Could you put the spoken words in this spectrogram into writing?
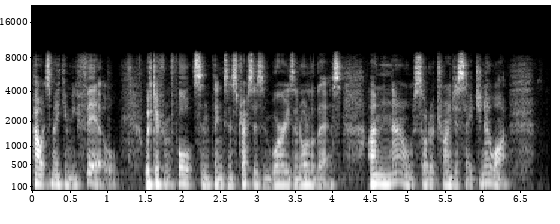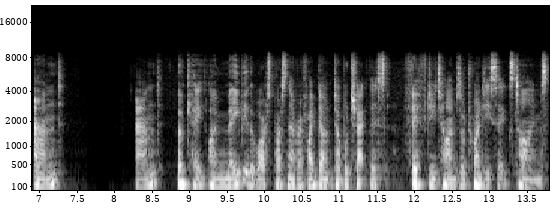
how it's making me feel with different thoughts and things and stresses and worries and all of this. I'm now sort of trying to say, do you know what? And, and, okay, I may be the worst person ever if I don't double check this 50 times or 26 times.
